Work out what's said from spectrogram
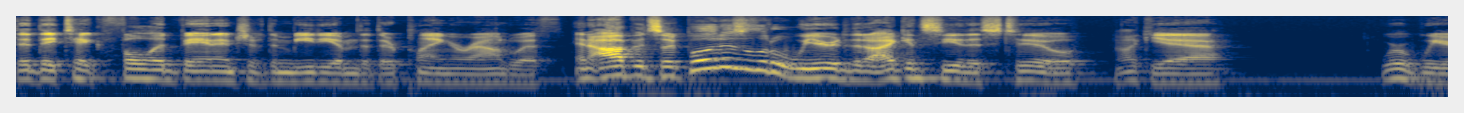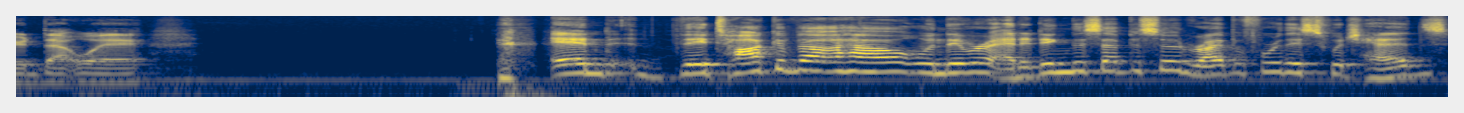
That they take full advantage of the medium that they're playing around with. And Abed's like, "Well, it is a little weird that I can see this too." I'm like, "Yeah. We're weird that way." and they talk about how when they were editing this episode right before they switch heads,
